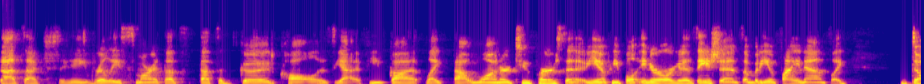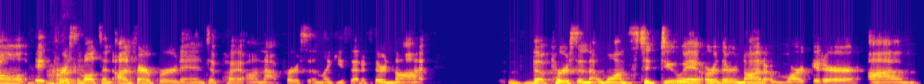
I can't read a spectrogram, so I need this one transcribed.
that's actually really smart that's that's a good call is yeah if you've got like that one or two person you know people in your organization somebody in finance like don't it, right. first of all it's an unfair burden to put on that person like you said if they're not the person that wants to do it or they're not a marketer um,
